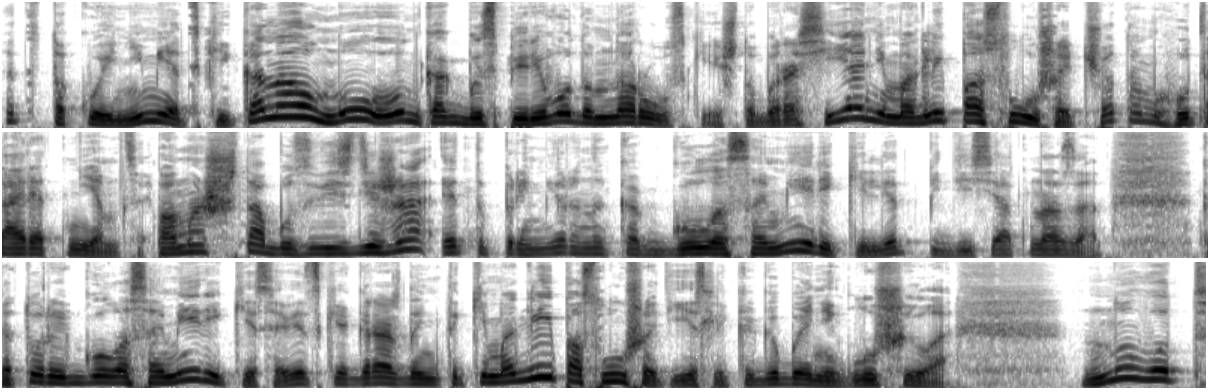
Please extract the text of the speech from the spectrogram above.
Это такой немецкий канал, но он как бы с переводом на русский, чтобы россияне могли послушать, что там гутарят немцы. По масштабу звездежа это примерно как «Голос Америки» лет 50 назад, который «Голос Америки» советские граждане таки могли послушать, если КГБ не глушило. Ну вот,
